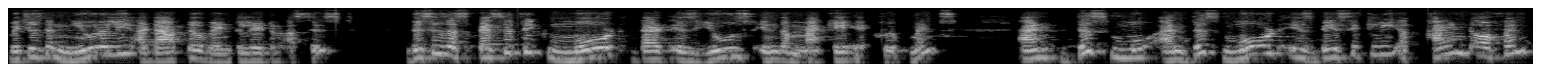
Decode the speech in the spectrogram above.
which is the Neurally Adaptive Ventilator Assist. This is a specific mode that is used in the Maquet equipments. And this and this mode is basically a kind of an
